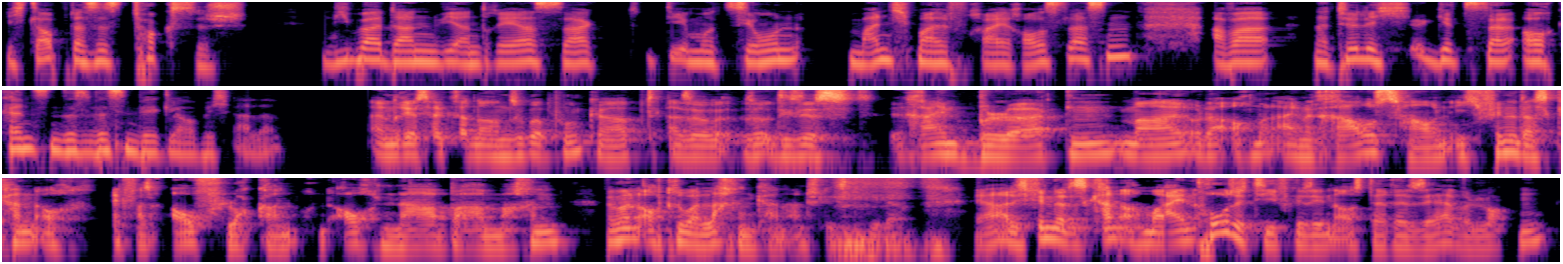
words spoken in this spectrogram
Ich glaube, das ist toxisch. Lieber dann, wie Andreas sagt, die Emotionen manchmal frei rauslassen. Aber natürlich gibt es da auch Grenzen, das wissen wir, glaube ich, alle. Andreas hat gerade noch einen super Punkt gehabt. Also so dieses reinblurten mal oder auch mal einen raushauen. Ich finde, das kann auch etwas auflockern und auch nahbar machen, wenn man auch drüber lachen kann anschließend wieder. Ja, also ich finde, das kann auch mal ein positiv gesehen aus der Reserve locken.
